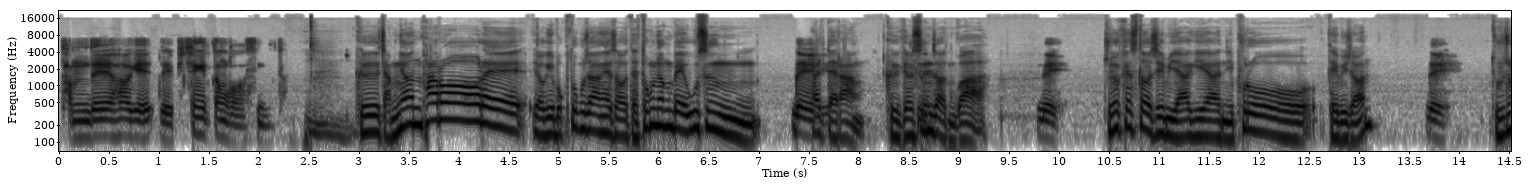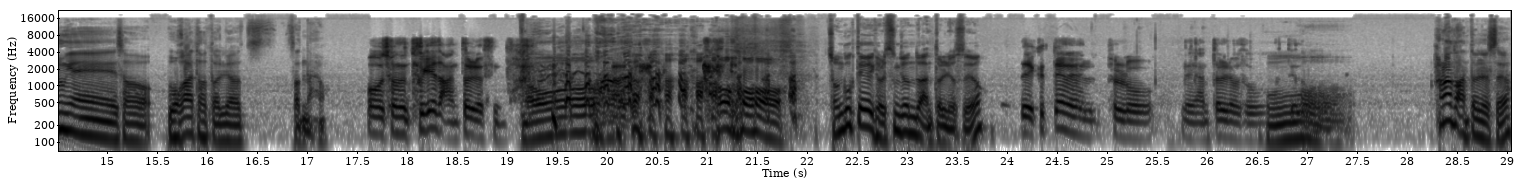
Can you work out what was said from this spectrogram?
담대하게 네, 피칭했던 것 같습니다. 음. 그 작년 8월에 여기 목동구장에서 대통령배 우승할 네, 때랑 그 결승전과 네, 준혁 캐스터 지금 이야기한 이 프로 데뷔전 네. 둘 중에서 뭐가 더 떨렸었나요? 어 저는 두 개 다 안 떨렸습니다. 어. 전국 대회 결승전도 안 떨렸어요? 네 그때는 별로 네 안 떨려서 오. 하나도 안 떨렸어요?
